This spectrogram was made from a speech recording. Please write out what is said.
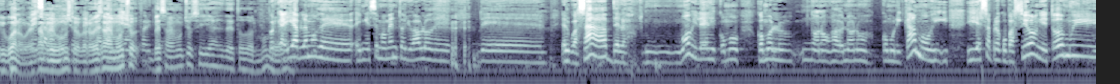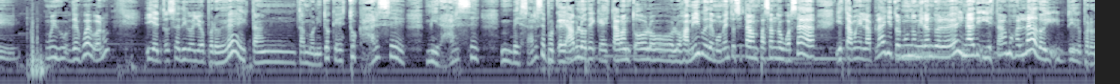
Y bueno, bésame, mucho, pero bésame mucho, bésame mucho sí ya es de todo el mundo. Porque ahí hablamos de, en ese momento yo hablo de, de el WhatsApp, de los móviles y cómo, cómo no, nos, no nos comunicamos y, y esa preocupación y todo es muy muy de juego, ¿no? Y entonces digo yo, pero es tan, tan bonito que es tocarse, mirarse, besarse, porque hablo de que estaban todos los, amigos y de momento se estaban pasando WhatsApp y estaban en la playa y todo el mundo mirando y nadie, y estábamos al lado. Y, digo, pero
